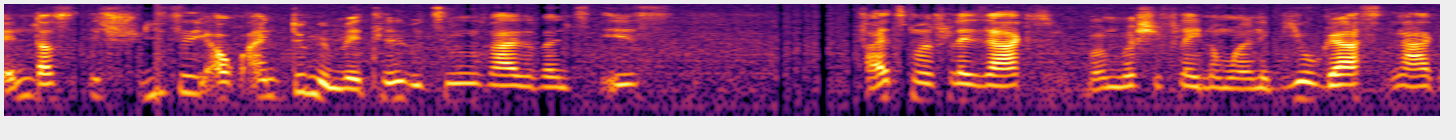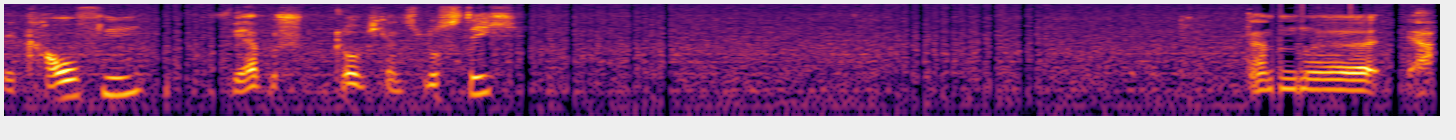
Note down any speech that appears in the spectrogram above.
Denn das ist schließlich auch ein Düngemittel, beziehungsweise wenn es ist, Falls man vielleicht sagt, man möchte vielleicht nochmal eine Biogasanlage kaufen, wäre glaube ich ganz lustig. Dann äh, ja,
